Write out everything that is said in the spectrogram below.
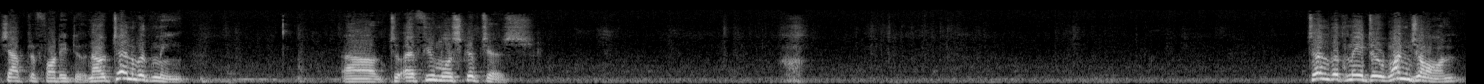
chapter 42. Now turn with me uh, to a few more scriptures. Turn with me to 1 John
